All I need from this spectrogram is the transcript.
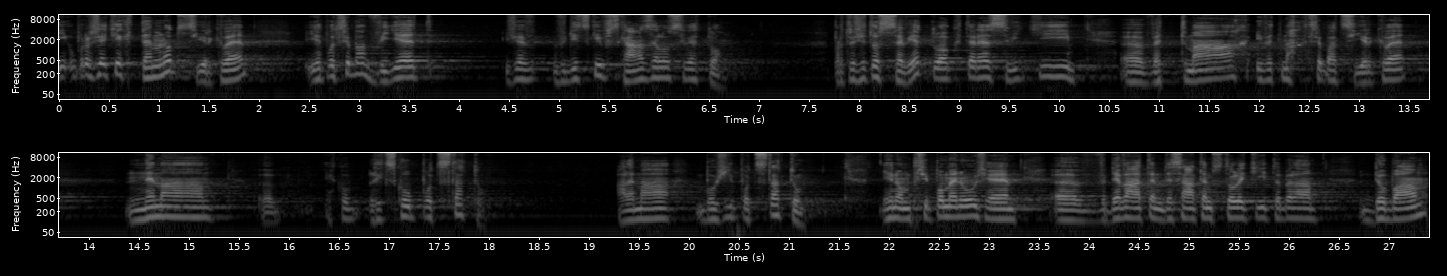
i uprostřed těch temnot církve je potřeba vidět, že vždycky vzcházelo světlo. Protože to světlo, které svítí eh, ve tmách, i ve tmách třeba církve, nemá eh, jako lidskou podstatu, ale má boží podstatu. Jenom připomenu, že eh, v 9. 10. století to byla doba,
